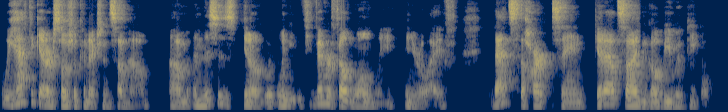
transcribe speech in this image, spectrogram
we have to get our social connections somehow. Um, and this is, you know, when if you've ever felt lonely in your life, that's the heart saying, get outside and go be with people.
